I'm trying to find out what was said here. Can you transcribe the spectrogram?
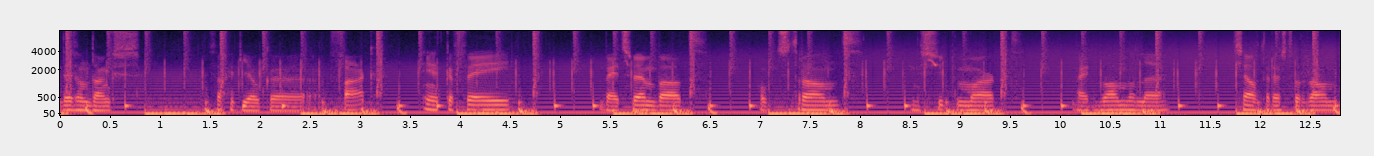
desondanks zag ik die ook vaak in het café, bij het zwembad, op het strand, in de supermarkt, bij het wandelen, hetzelfde restaurant.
